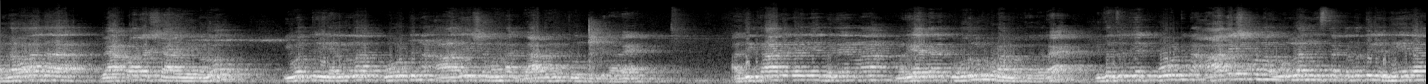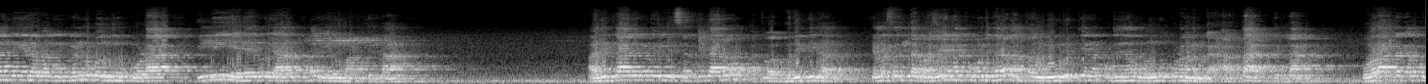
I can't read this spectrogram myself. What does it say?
ಬಲವಾದ ವ್ಯಾಪಾರಶಾಹಿಗಳು ಇವತ್ತು ಎಲ್ಲ ಕೋರ್ಟಿನ ಆದೇಶವನ್ನು ಗಾಡಿಗೆ ತೋರಿಸಿದ್ದಾರೆ ಅಧಿಕಾರಿಗಳಿಗೆ ಬೆಲೆಯನ್ನ ಮರ್ಯಾದೆ ಕೊಡೋದನ್ನು ಕೂಡ ಮಾಡ್ತಿದ್ದಾರೆ. ಇದರ ಜೊತೆಗೆ ಕೋರ್ಟಿನ ಆದೇಶವನ್ನು ಉಲ್ಲಂಘಿಸ್ತಕ್ಕಂಥದ್ದು ಇಲ್ಲಿ ನೇರ ನೇರವಾಗಿ ಕಂಡು ಬಂದರೂ ಕೂಡ ಇಲ್ಲಿ ಯಾರು ಯಾರು ಕೂಡ ಏನು ಮಾಡ್ತಿಲ್ಲ. ಅಧಿಕಾರಿಗಳು ಇಲ್ಲಿ ಸತ್ತಿದಾರೋ ಅಥವಾ ಬದುಕಿದಾರೋ ಕೆಲಸದಿಂದ ರಜೆಯನ್ನು ತಗೊಂಡಿದ್ದಾರೋ ಅಥವಾ ನಿವೃತ್ತಿಯನ್ನು ಪಡೆದಿದ್ದಾರೋ ಒಂದು ಕೂಡ ನಮಗೆ ಅರ್ಥ ಆಗ್ತಿಲ್ಲ. ಹೋರಾಟಗಾರರು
